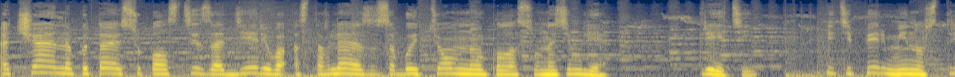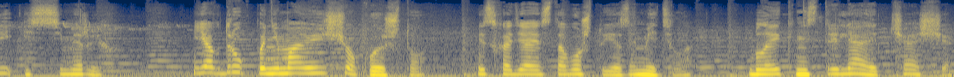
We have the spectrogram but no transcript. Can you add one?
Отчаянно пытаясь уползти за дерево, оставляя за собой темную полосу на земле третий. И теперь минус три из семерых. Я вдруг понимаю еще кое-что, исходя из того, что я заметила. Блейк не стреляет чаще,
